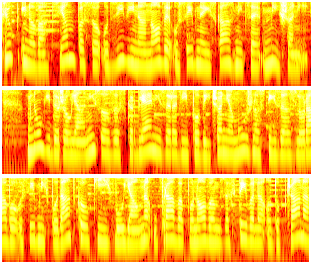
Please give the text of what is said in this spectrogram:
Kljub inovacijam pa so odzivi na nove osebne izkaznice mešani. Mnogi državljani so zaskrbljeni zaradi povečanja možnosti za zlorabo osebnih podatkov, ki jih bo javna uprava ponovem zahtevala od občana,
